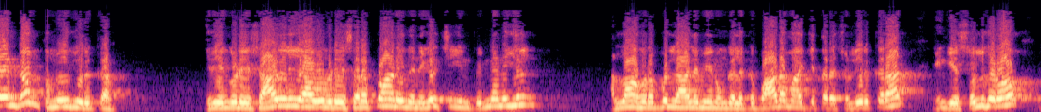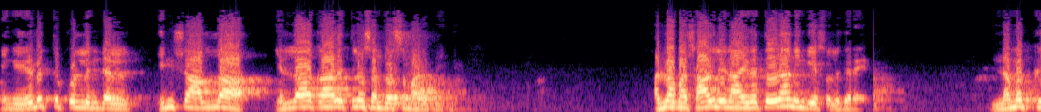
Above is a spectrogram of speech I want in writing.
வேண்டும். அமைதி இருக்கான். இது எங்களுடைய ஷாவிலியாவுடைய சிறப்பான இந்த நிகழ்ச்சியின் பின்னணியில் அல்லாஹு ரபுல் ஆலமீன் உங்களுக்கு பாடமாக்கி தர சொல்லியிருக்கிறான். இங்கே சொல்கிறோம். நீங்க எடுத்துக் கொள்ளுங்கள். இன்ஷா அல்லாஹ் எல்லா காலத்திலும் சந்தோஷமா இருப்பீங்க. அல்லாமா ஷாவிலி நாயகத்தை தான் இங்கே சொல்லுகிறேன். நமக்கு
